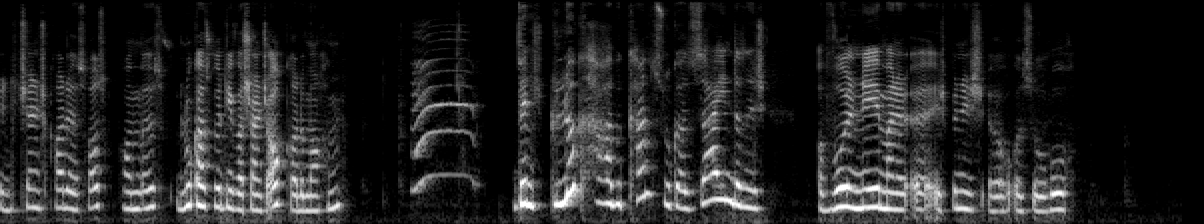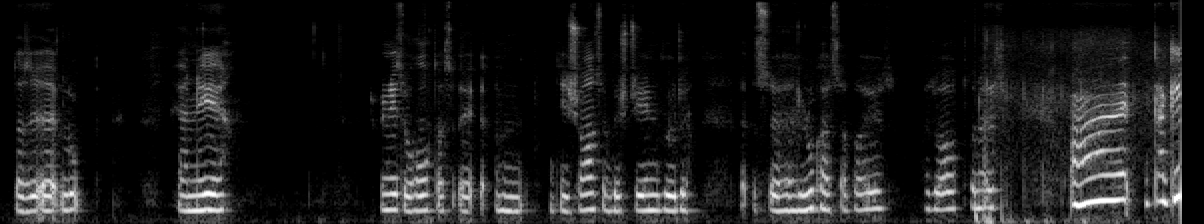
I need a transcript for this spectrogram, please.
Denn die Challenge gerade erst rausgekommen ist. Lukas wird die wahrscheinlich auch gerade machen. Wenn ich Glück habe, kann es sogar sein, dass ich. Obwohl, nee, meine, äh, ich bin nicht äh, so hoch. Dass, äh, ja, nee. Ich bin nicht so hoch, dass äh, ähm, die Chance bestehen würde, dass äh, Lukas dabei ist. Also auch drin ist. Äh, da gehe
